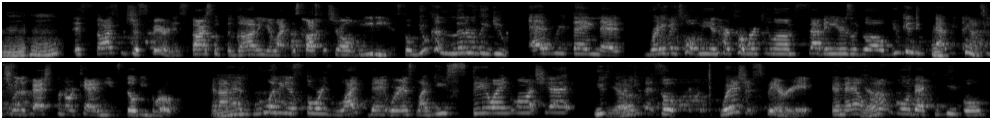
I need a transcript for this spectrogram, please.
Mm-hmm. It starts with your spirit. It starts with the God in your life. It starts with your obedience. So you can literally do everything that Raven taught me in her curriculum seven years ago. You can do everything I teach you in the Fashionpreneur Academy and still be broke. And mm-hmm. I have mm-hmm. plenty of stories like that where it's like you still ain't launched yet. You still yep. do that. So where's your spirit? And now yep. I'm going back to people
